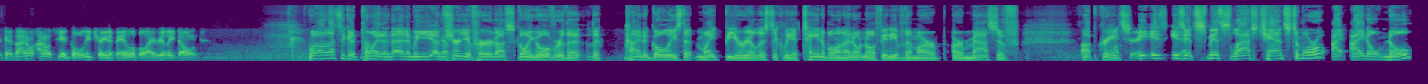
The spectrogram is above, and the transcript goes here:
because I don't I don't see a goalie trade available. I really don't. Well, that's a good point, and then we, I'm sure you've heard us going over the the kind of goalies that might be realistically attainable, and I don't know if any of them are are massive upgrades. I- Is is it Smith's last chance tomorrow? I, I don't know,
